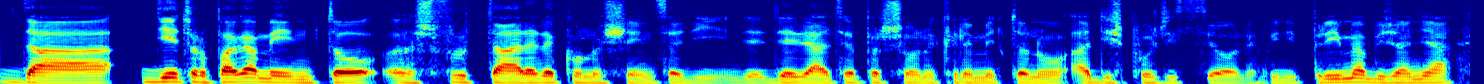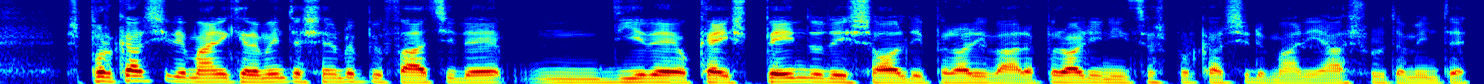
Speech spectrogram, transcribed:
da dietro pagamento eh, sfruttare le conoscenze di, de, delle altre persone che le mettono a disposizione. Quindi prima bisogna sporcarsi le mani, chiaramente è sempre più facile mh, dire ok spendo dei soldi per arrivare, però all'inizio sporcarsi le mani ha assolutamente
